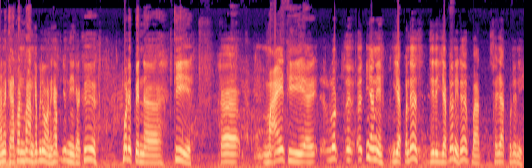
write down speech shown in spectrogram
บรรยากาศบ้านๆครับพี่น้องนะครับยุนี่ก็คือไม่ได้เป็นที่ไม้ที่รถเอ่ยังนี่เหยียบกันเด้อที่เหยียบเด้อนี่เด้อบาดสยักคนเด้อนี่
